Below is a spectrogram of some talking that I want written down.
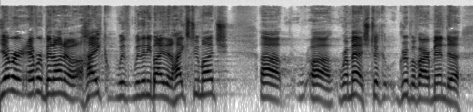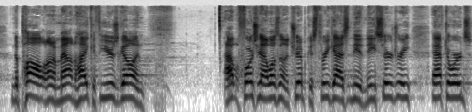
You ever ever been on a hike with, with anybody that hikes too much? Uh, uh, Ramesh took a group of our men to Nepal on a mountain hike a few years ago, and I, fortunately I wasn't on the trip because three guys needed knee surgery afterwards,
